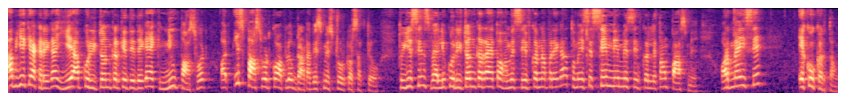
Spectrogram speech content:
अब ये क्या करेगा? ये आपको रिटर्न करके दे देगा एक न्यू पासवर्ड और इस पासवर्ड को आप लोग डाटाबेस में स्टोर कर सकते हो। तो ये सिंस वैल्यू को रिटर्न कर रहा है तो हमें सेव करना पड़ेगा। तो मैं इसे सेम नेम में सेव कर लेता हूँ पास में और मैं इसे एको करता हूँ।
